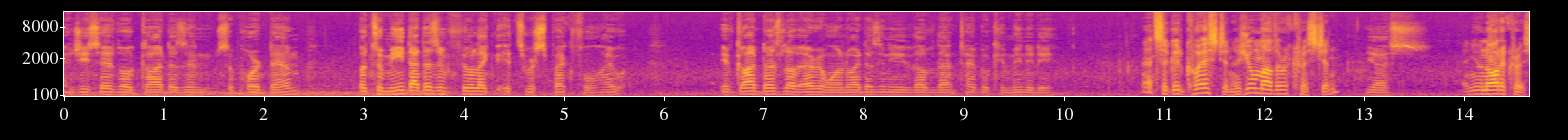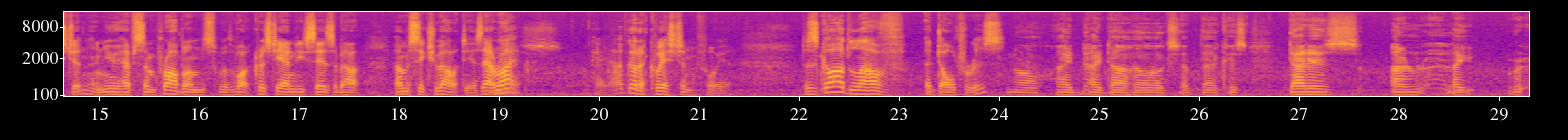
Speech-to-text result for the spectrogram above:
and she said, well, God doesn't support them. But to me, that doesn't feel like it's respectful. I, if God does love everyone, why doesn't He love that type of community? That's a good question. Is your mother a Christian? Yes. And you're not a Christian, and you have some problems with what Christianity says about homosexuality. Is that right? Yes. Okay, I've got a question for you. Does God love adulterers? No, I, I doubt He'll accept that because that is un, like r-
